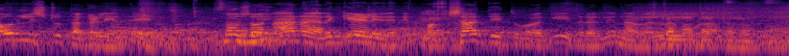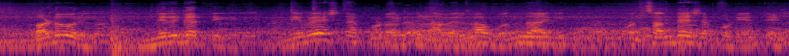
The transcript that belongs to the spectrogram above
ಅವ್ರ ಲಿಸ್ಟು ತಗೊಳ್ಳಿ ಅಂತ ಹೇಳಿ. ಸೊ ನಾನು ಅದಕ್ಕೆ ಹೇಳಿದ್ದೀನಿ ಪಕ್ಷಾತೀತವಾಗಿ ಇದರಲ್ಲಿ ನಾವೆಲ್ಲ ಬಡವರಿಗೆ ನಿರ್ಗತಿಗೆ ನಿವೇಶನ ಕೊಡೋದ್ರಲ್ಲಿ ನಾವೆಲ್ಲ ಒಂದಾಗಿ. ಒಂದು ಸಂದೇಶ ಕೊಡಿ ಅಂತ ಹೇಳಿ.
